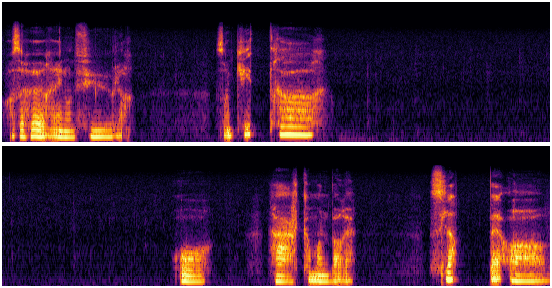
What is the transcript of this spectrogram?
Og så hører jeg noen fugler som kvitrer. Og her kan man bare slappe av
